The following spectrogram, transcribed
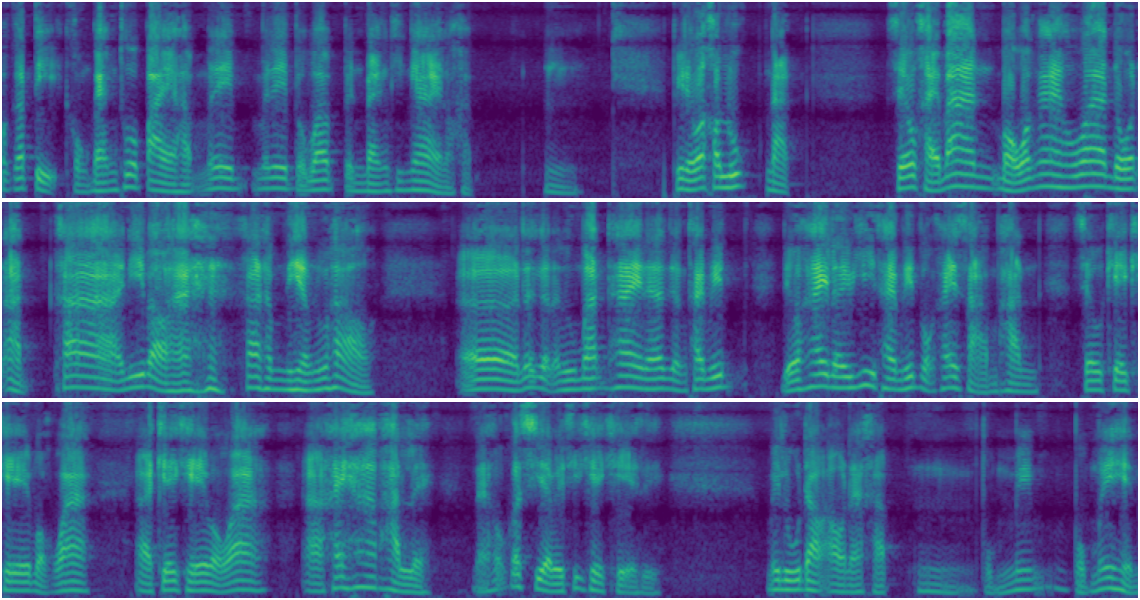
ปกติของแบงค์ทั่วไปครับ ไม่ได้ไม่ได้แปลว่าเป็นแบงค์ที่ง่ายหรอกครับ อืมเพียงแต่ว่าเขาลุกหนัก เซลล์ขายบ้านบอกว่าง่ายเพราะว่าโดนอัดค่าไอ้นี่เปล่าฮะ ค่าธรรมเนียมหรือเปล่า เออถ้าเกิดอนุมัติให้นะ อย่างไทยมิตร เดี๋ยวให้เลยพี่ไทยมิตรบอกให้สามพันเซลเคเคบอกว่าอ่าเคเคบอกว่าอ่าให้ห้าพันเลยนะเขาก็เชียร์ไปที่เคเคสิไม่รู้เดาเอานะครับ อืมผมไม่ผมไม่เห็น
